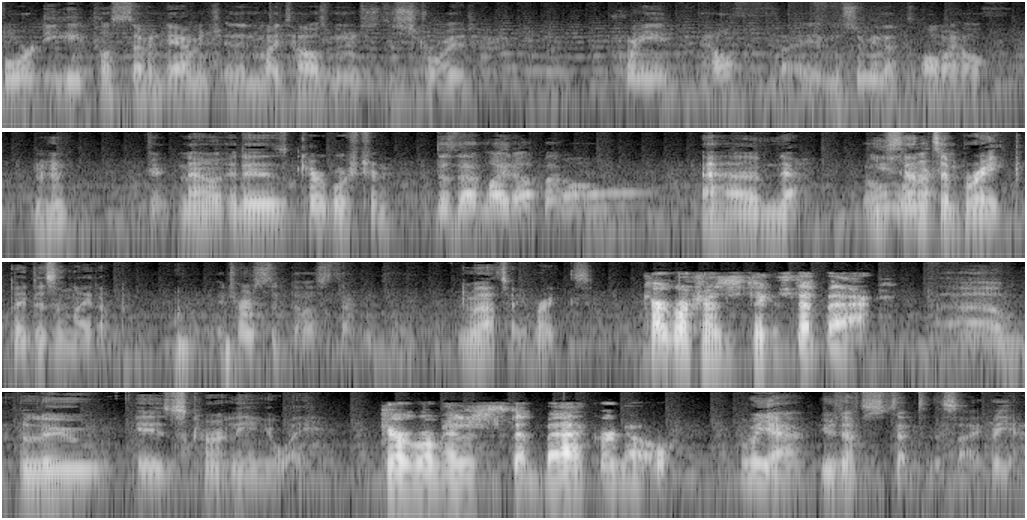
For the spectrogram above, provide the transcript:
4d8 plus 7 damage, and then my talisman is destroyed. 28 health? I'm assuming that's all my health. Mm-hmm. Okay. Now it is Karagor's turn. Does that light up at all? Um, no. You sense actually, a break, but it doesn't light up. It turns to dust, technically. Well, that's how it breaks. Karagor tries to take a step back. Uh, blue is currently in your way. Karagor manages to step back or no? Well, yeah, you just have to step to the side, but yeah.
